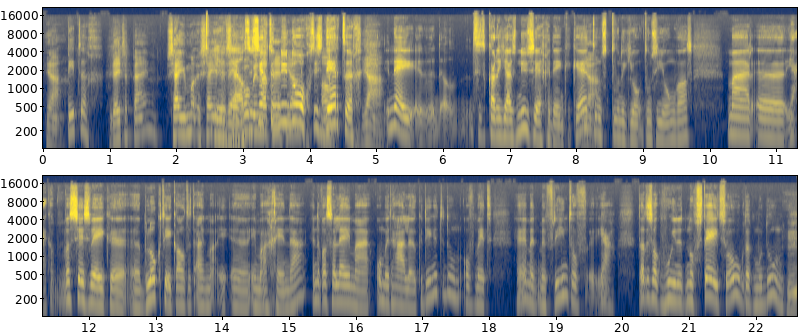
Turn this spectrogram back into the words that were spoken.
ja. pittig. Deed het pijn? Zei je, zei, zei Jawel, Robin ze zegt het nu jou? nog. Ze is Oh, 30. Ja, Nee, eh, ze kan het juist nu zeggen, denk ik, hè, Ja. toen, toen, ik jong, toen ze jong was. Maar eh, ja, ik was zes weken, eh, blokte ik altijd uit eh, in mijn agenda. En dat was alleen maar om met haar leuke dingen te doen. Of met, hè, met mijn vriend. Of, eh, ja, dat is ook hoe je het nog steeds, hoor, hoe ik dat moet doen. Hm.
